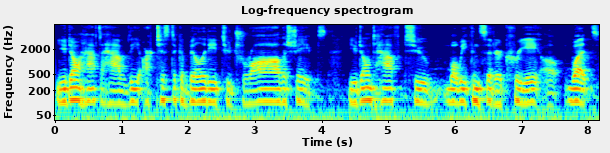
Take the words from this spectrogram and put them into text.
you don't have to have the artistic ability to draw the shapes. You don't have to what we consider create uh, what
